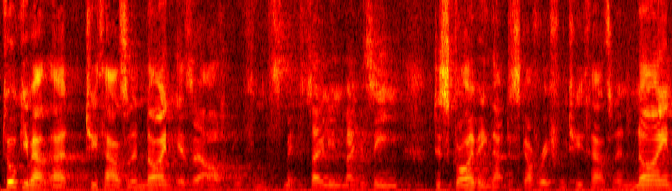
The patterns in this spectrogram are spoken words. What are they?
Talking about that 2009, here's an article from the Smithsonian Magazine describing that discovery from 2009.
